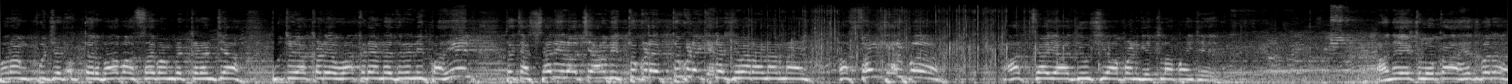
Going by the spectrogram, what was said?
परमपूज्य डॉक्टर बाबासाहेब आंबेडकरांच्या पुतळ्याकडे वाकड्या नजरेने पाहिल त्याच्या शरीराचे आम्ही तुकडे तुकडे केल्याशिवाय राहणार नाही. हा संकल्प आजच्या या दिवशी आपण घेतला पाहिजे. अनेक लोक आहेत बरं.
